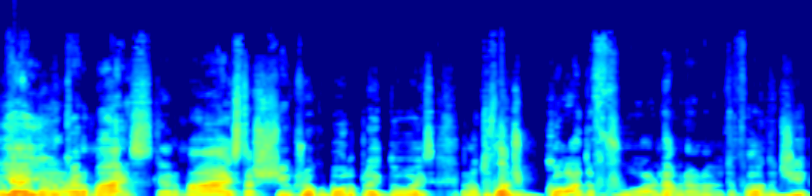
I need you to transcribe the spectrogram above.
eu e aí eu real. quero mais, quero mais, tá cheio de jogo bom no Play 2. Eu não tô falando de God of War, não, não, não. Eu tô falando de,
